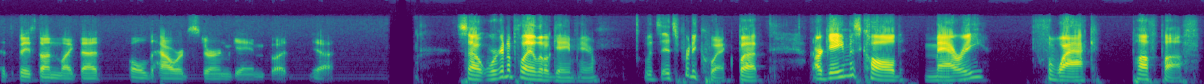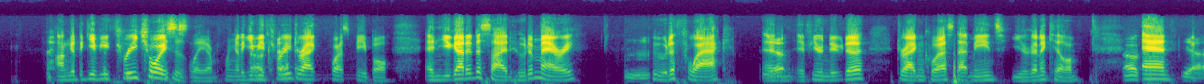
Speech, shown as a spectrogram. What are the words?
It's based on like that old Howard Stern game, but yeah. So we're gonna play a little game here. It's it's pretty quick, but our game is called Marry, Thwack, Puff Puff. I'm going to give you three choices, Liam. I'm going to give okay. you three Dragon Quest people, and you got to decide who to marry, mm-hmm. who to thwack. And yep. if you're new to Dragon Quest, that means you're going to kill him. Okay. And yeah,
